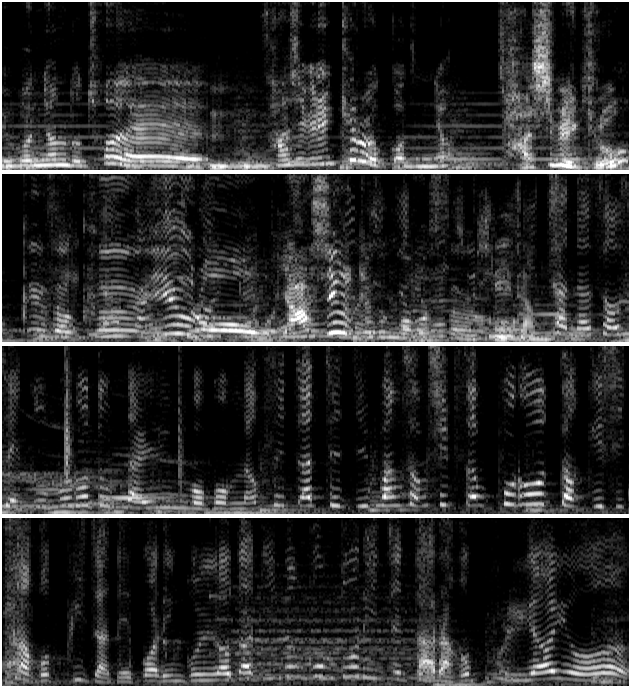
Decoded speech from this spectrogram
이번 연도 초에 음, 음. 41kg였거든요. 41kg? 그래서 그 이후로 야식을 계속 먹었어요. 귀찮아서 세금으로 돈 날린 모범 납세자 체 지방 33% 덕기식하고 피자 내버린 굴러다니는 곰돌이 이제 다라고 불려요.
